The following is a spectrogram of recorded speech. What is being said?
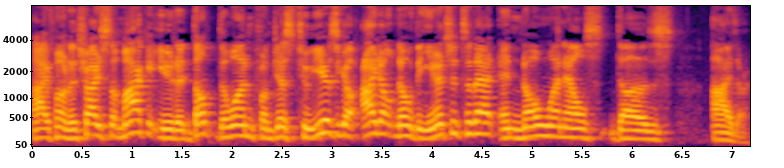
iPhone and tries to market you to dump the one from just two years ago. I don't know the answer to that, and no one else does either.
